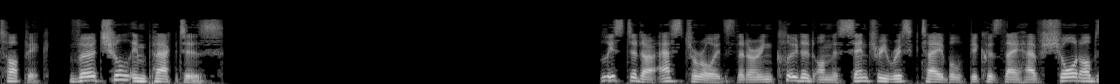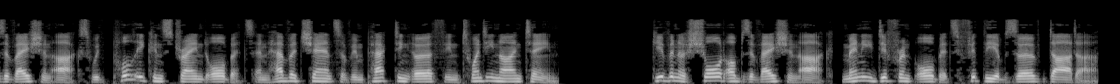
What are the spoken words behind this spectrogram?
Topic: Virtual impactors. Listed are asteroids that are included on the Sentry risk table because they have short observation arcs with poorly constrained orbits and have a chance of impacting Earth in 2019. Given a short observation arc, many different orbits fit the observed data.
